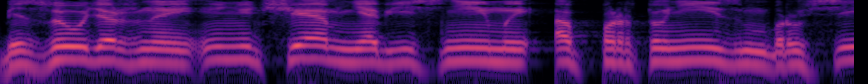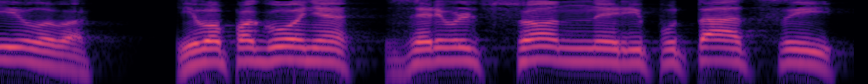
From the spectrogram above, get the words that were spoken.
Безудержный и ничем не объяснимый оппортунизм Брусилова — его погоня за революционной репутацией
